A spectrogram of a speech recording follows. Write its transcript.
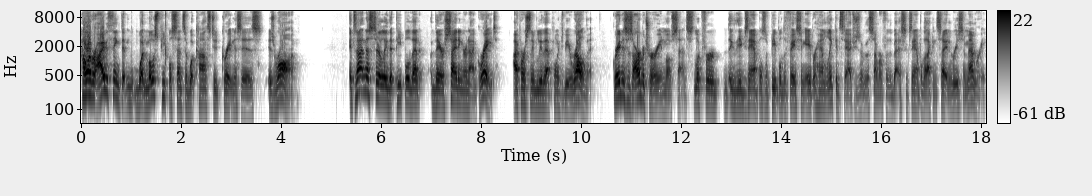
However, I think that what most people's sense of what constitutes greatness is, is wrong. It's not necessarily that people that they're citing are not great. I personally believe that point to be irrelevant. Greatness is arbitrary in most sense. Look for the, examples of people defacing Abraham Lincoln statues over the summer for the best example that I can cite in recent memory.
